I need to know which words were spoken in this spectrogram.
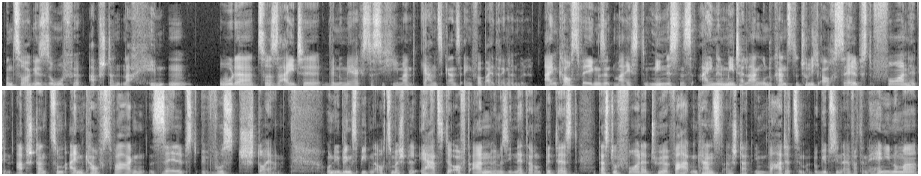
und sorge so für Abstand nach hinten oder zur Seite, wenn du merkst, dass sich jemand ganz, ganz eng vorbeidrängeln will. Einkaufswägen sind meist mindestens einen Meter lang und du kannst natürlich auch selbst vorne den Abstand zum Einkaufswagen selbst bewusst steuern. Und übrigens bieten auch zum Beispiel Ärzte oft an, wenn du sie nett darum bittest, dass du vor der Tür warten kannst, anstatt im Wartezimmer. Du gibst ihnen einfach deine Handynummer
